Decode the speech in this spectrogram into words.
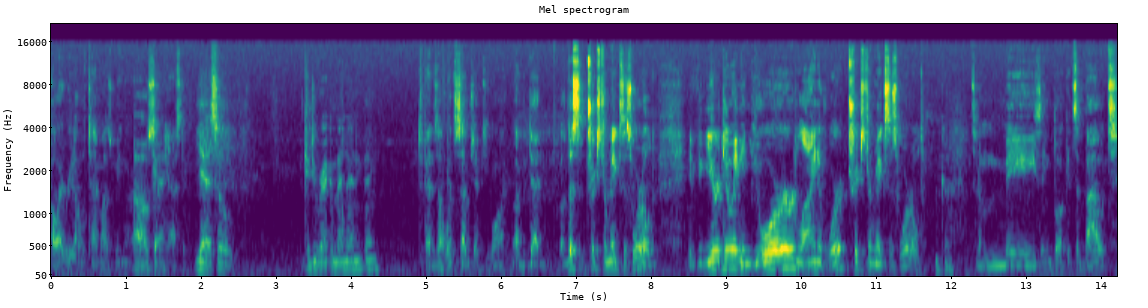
Oh, I read all the time. I was being Oh, okay. sarcastic. Yeah. So, could you recommend anything? Depends on what subject you want. I mean, that, listen, Trickster makes this world. If you're doing in your line of work, Trickster makes this world. Okay. It's an amazing book. It's about,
